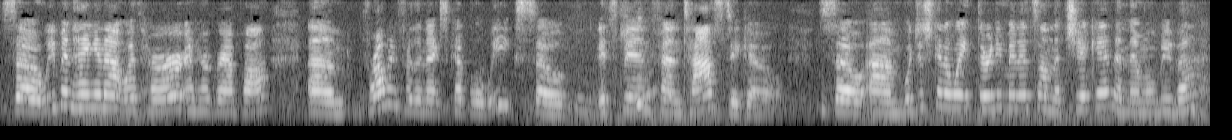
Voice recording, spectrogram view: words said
So we've been hanging out with her and her grandpa um, probably for the next couple of weeks. So it's been fantastic. Oh. So um, we're just going to wait 30 minutes on the chicken and then we'll be back.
